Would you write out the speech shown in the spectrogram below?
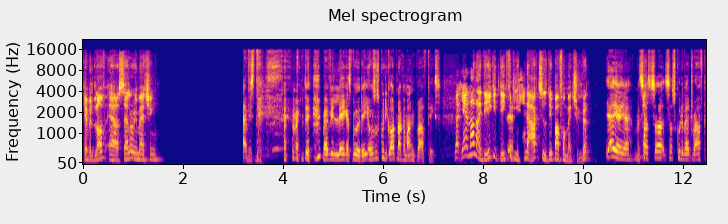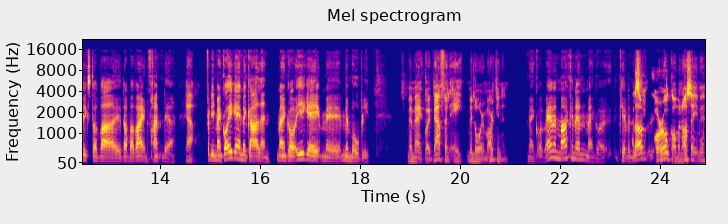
Kevin Love er salary matching. Ja, hvis det, det, hvad ville lægge os ud af det? Og så skulle de godt nok have mange draft picks. Ja, ja nej, nej, det er ikke, det er ikke ja. fordi han er aktiv, det er bare for at matche løn. Ja, ja, ja, men så, ja. Så, så skulle det være draft picks, der var, der var vejen frem der. Ja. Fordi man går ikke af med Garland, man går ikke af med, med Mobley. Men man går i hvert fald af med Laurie Markkinen. Man går af med Markkinen, man går Kevin altså, Love. Oro går man også af med.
